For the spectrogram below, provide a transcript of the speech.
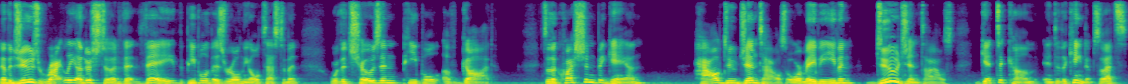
Now, the Jews rightly understood that they, the people of Israel in the Old Testament, were the chosen people of God. So the question began how do Gentiles, or maybe even do Gentiles, get to come into the kingdom. So that's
